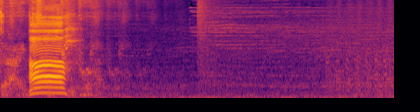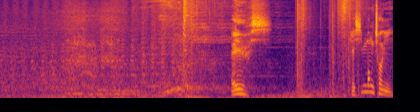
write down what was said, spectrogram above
die. 아. 에휴 씨. 개 신멍청이.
